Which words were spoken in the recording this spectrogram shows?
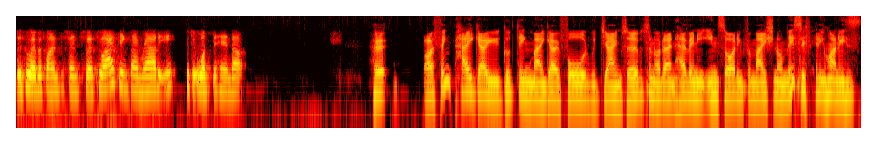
the, whoever finds the fence first. Who I think I'm Rowdy if it wants to hand up. Her, I think Hey Go You Good Thing may go forward with James Herbertson. I don't have any inside information on this. If anyone is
